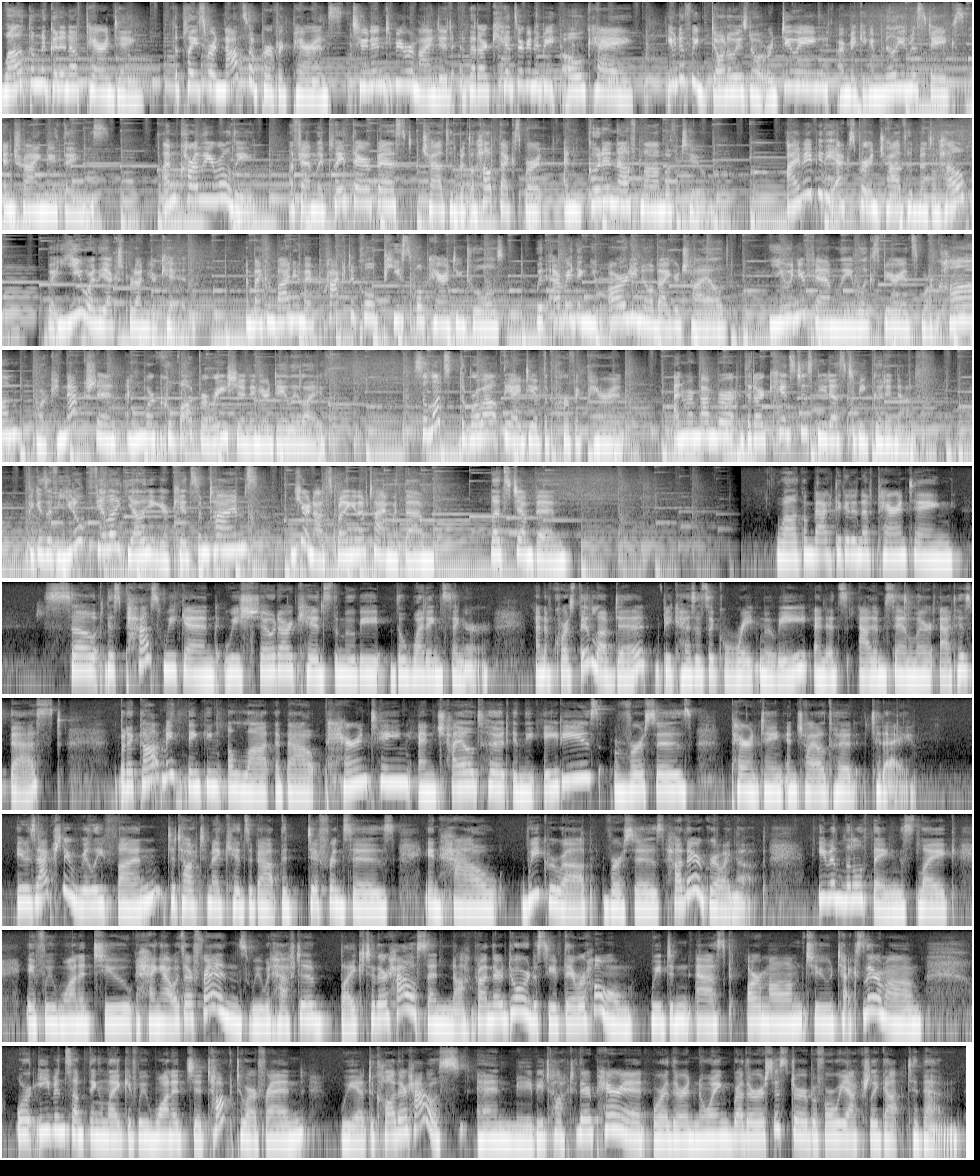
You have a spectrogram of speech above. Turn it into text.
Welcome to Good Enough Parenting, the place where not so perfect parents tune in to be reminded that our kids are going to be okay, even if we don't always know what we're doing, are making a million mistakes, and trying new things. I'm Carley Aroldi, a family play therapist, childhood mental health expert, and good enough mom of two. I may be the expert in childhood mental health, but you are the expert on your kid. And by combining my practical, peaceful parenting tools with everything you already know about your child, you and your family will experience more calm, more connection, and more cooperation in your daily life. So let's throw out the idea of the perfect parent and remember that our kids just need us to be good enough. Because if you don't feel like yelling at your kids sometimes, you're not spending enough time with them. Let's jump in. Welcome back to Good Enough Parenting. So, this past weekend, we showed our kids the movie The Wedding Singer. And of course, they loved it because it's a great movie and it's Adam Sandler at his best. But it got me thinking a lot about parenting and childhood in the 80s versus parenting and childhood today. It was actually really fun to talk to my kids about the differences in how we grew up versus how they're growing up even little things like if we wanted to hang out with our friends, we would have to bike to their house and knock on their door to see if they were home. We didn't ask our mom to text their mom. Or even something like if we wanted to talk to our friend, we had to call their house and maybe talk to their parent or their annoying brother or sister before we actually got to them.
